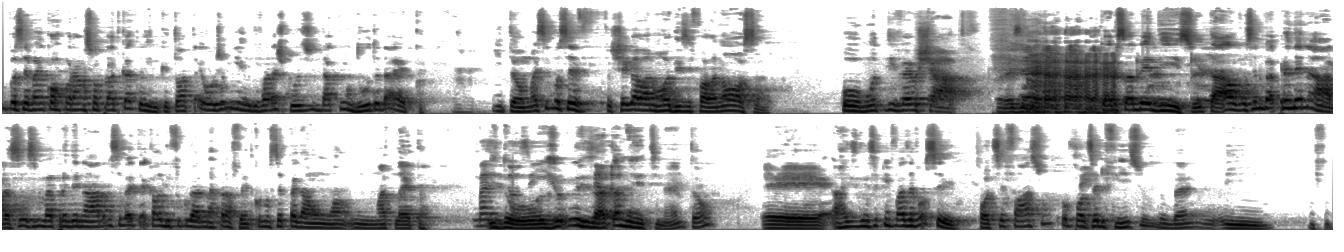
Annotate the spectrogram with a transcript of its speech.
e você vai incorporar na sua prática clínica. Então até hoje eu me lembro de várias coisas da conduta da época. Então, mas se você chega lá no rodízio e fala, nossa, pô, um monte de velho chato, por exemplo, eu quero saber disso e tal, você não vai aprender nada. Se você não vai aprender nada, você vai ter aquela dificuldade mais pra frente quando você pegar um, um atleta idoso. idosinho. Exatamente, né? Então, é, a residência quem faz é você. Pode ser fácil ou pode ser difícil, né? E, enfim.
